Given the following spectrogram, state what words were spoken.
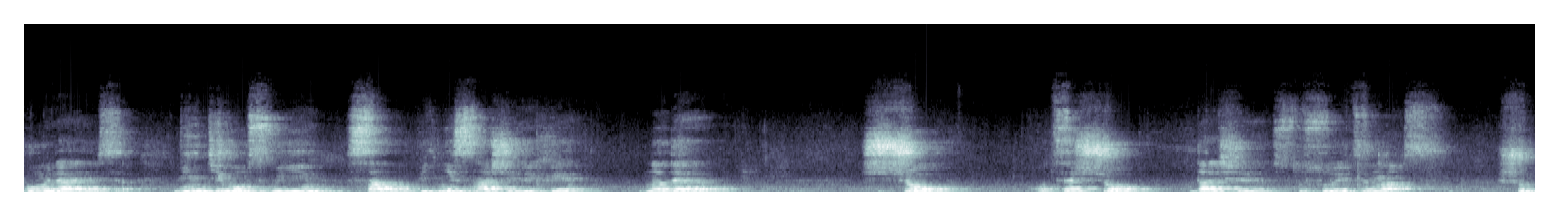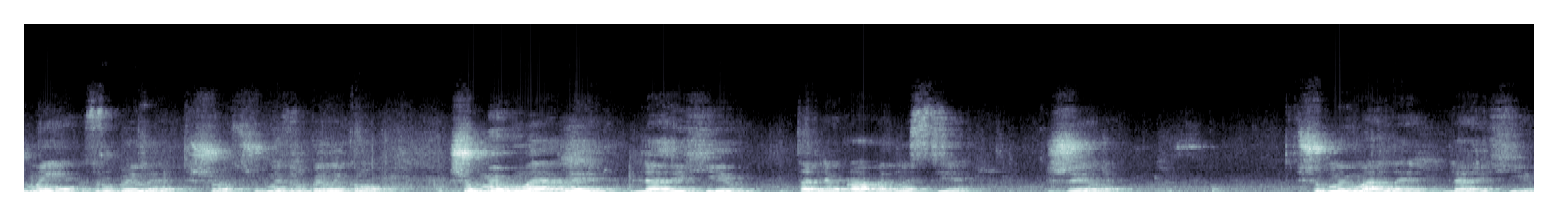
помиляємося. Він тілом своїм сам підніс наші гріхи на дерево. Щоб, оце щоб далі стосується нас, щоб ми зробили щось, щоб ми зробили крок, щоб ми вмерли для гріхів та для праведності жили. Щоб ми вмерли для гріхів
